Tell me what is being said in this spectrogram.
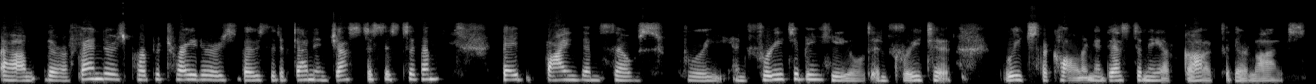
um, their offenders, perpetrators, those that have done injustices to them, they find themselves free and free to be healed and free to reach the calling and destiny of God for their lives.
